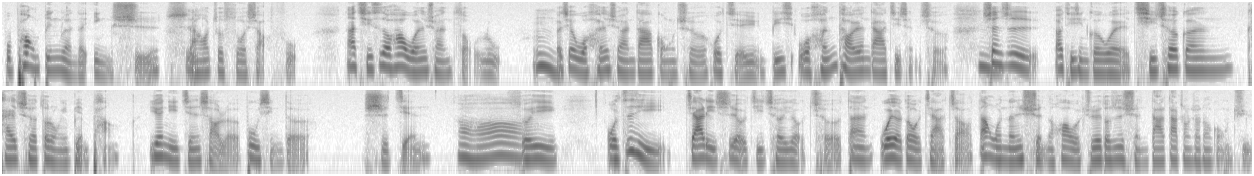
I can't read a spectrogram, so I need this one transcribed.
不碰冰冷的饮食，然后就缩小腹。那其次的话，我很喜欢走路，嗯，而且我很喜欢搭公车或捷运，比起我很讨厌搭计程车，嗯、甚至要提醒各位，骑车跟开车都容易变胖，因为你减少了步行的时间哦。所以我自己家里是有机车有车，但我也都有驾照，但我能选的话，我绝对都是选搭大众交通工具，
